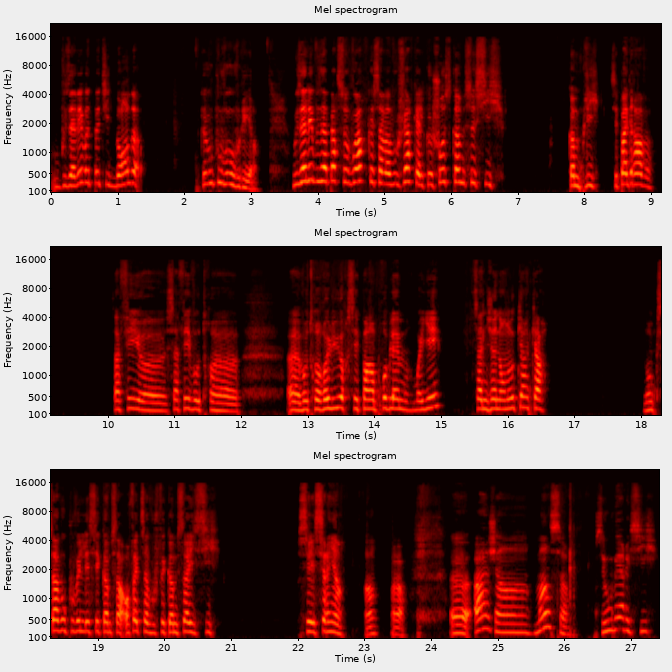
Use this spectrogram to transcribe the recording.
vous avez votre petite bande que vous pouvez ouvrir. Vous allez vous apercevoir que ça va vous faire quelque chose comme ceci. Comme pli. C'est pas grave. Ça fait, euh, ça fait votre... Euh, euh, votre relure, c'est pas un problème, voyez? Ça ne gêne en aucun cas. Donc ça, vous pouvez le laisser comme ça. En fait, ça vous fait comme ça ici. C'est rien, hein Voilà. Euh, ah, j'ai un... Mince C'est ouvert ici.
